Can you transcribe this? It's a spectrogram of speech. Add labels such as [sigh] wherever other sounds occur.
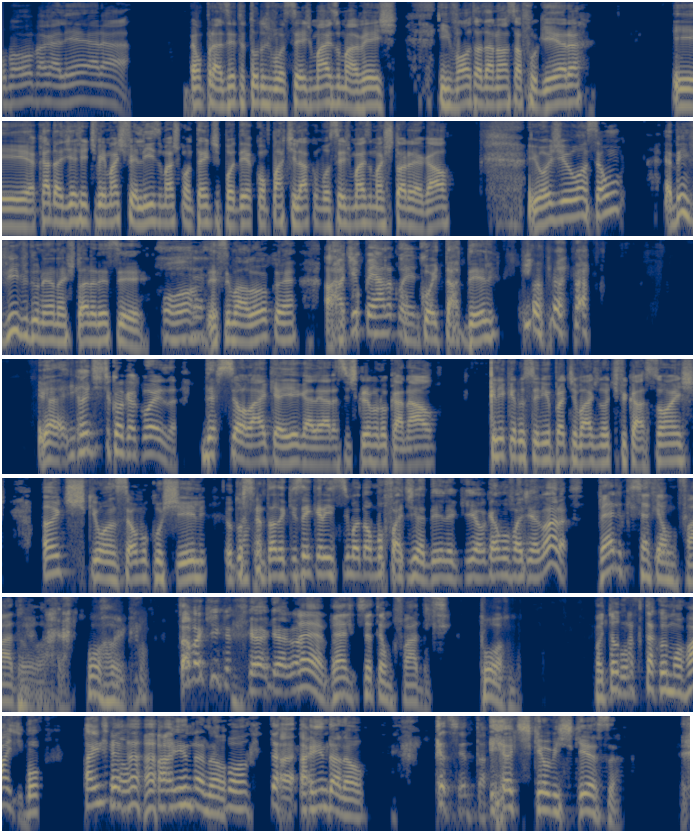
Oba, oba, galera! É um prazer ter todos vocês mais uma vez em volta da nossa fogueira. E a cada dia a gente vem mais feliz e mais contente de poder compartilhar com vocês mais uma história legal. E hoje o Anselmo é bem vívido, né, na história desse, Porra, desse maluco, né? Ah, tá de perna com ele. Coitado dele. [laughs] Antes de qualquer coisa, deixe seu like aí, galera. Se inscreva no canal. Clique no sininho para ativar as notificações. Antes que o Anselmo cochile, eu tô sentado aqui sem querer em cima da almofadinha dele aqui. ó. Quer almofadinha agora? Velho que você tem almofada. ó. Porra. Tava aqui, quer, quer- agora? É, velho que você tem almofada. Porra. Ou então tá, tá com hemorroide? Ainda não, ainda não. [laughs] Tá a- Ainda não. E antes que eu me esqueça,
